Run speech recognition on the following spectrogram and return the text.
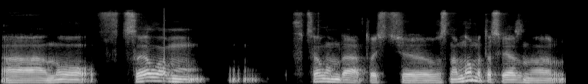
А, но в целом, в целом, да. То есть э, в основном это связано,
